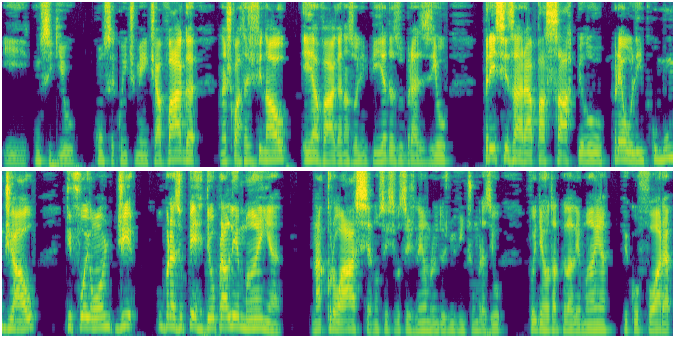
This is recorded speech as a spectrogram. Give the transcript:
e conseguiu, consequentemente, a vaga nas quartas de final e a vaga nas Olimpíadas. O Brasil precisará passar pelo pré-olímpico mundial, que foi onde o Brasil perdeu para a Alemanha na Croácia. Não sei se vocês lembram, em 2021 o Brasil foi derrotado pela Alemanha, ficou fora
